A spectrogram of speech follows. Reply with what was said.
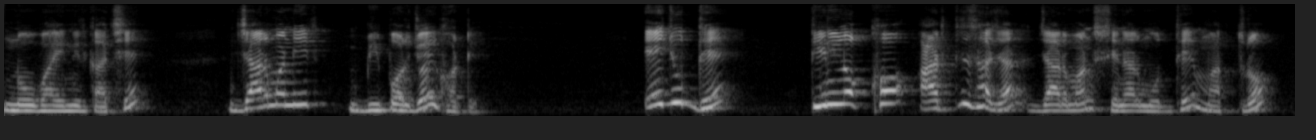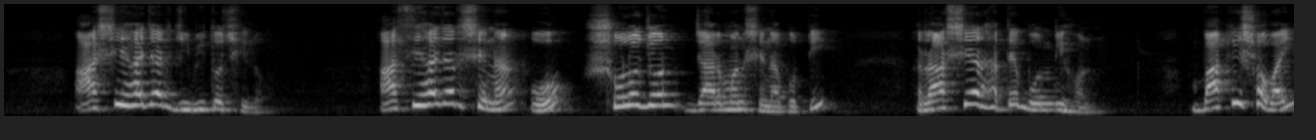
নৌবাহিনীর কাছে জার্মানির বিপর্যয় ঘটে। এই যুদ্ধে তিন লক্ষ আটত্রিশ হাজার জার্মান সেনার মধ্যে মাত্র আশি হাজার জীবিত ছিল। আশি হাজার সেনা ও ষোলো জন জার্মান সেনাপতি রাশিয়ার হাতে বন্দী হন। বাকি সবাই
